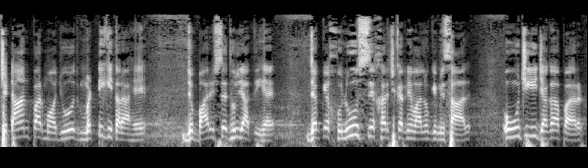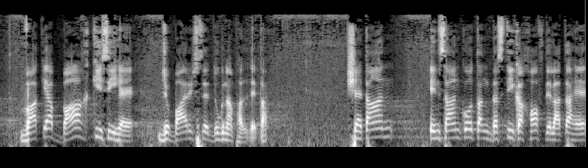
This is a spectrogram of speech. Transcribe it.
چٹان پر موجود مٹی کی طرح ہے جو بارش سے دھل جاتی ہے، جبکہ خلوص سے خرچ کرنے والوں کی مثال اونچی جگہ پر واقع باغ کی سی ہے جو بارش سے دگنا پھل دیتا۔ شیطان انسان کو تنگ دستی کا خوف دلاتا ہے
